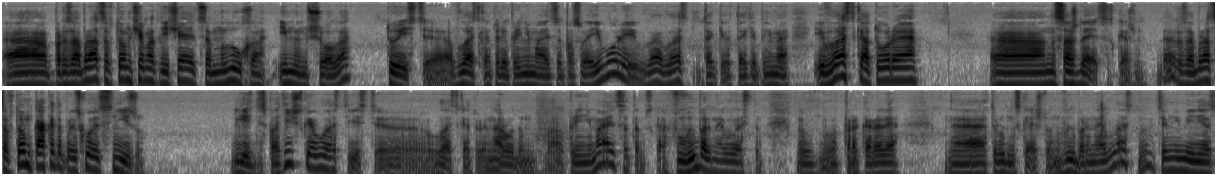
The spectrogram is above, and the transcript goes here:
Разобраться в том, чем отличается млуха и мемшола – то есть э, власть, которая принимается по своей воле, и власть, так, так я понимаю, и власть, которая э, насаждается, скажем. Да, разобраться в том, как это происходит снизу. Есть деспотическая власть, есть э, власть, которая народом э, принимается, там, скажем, выборная власть. Там, ну, про короля э, трудно сказать, что он выборная власть, но тем не менее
